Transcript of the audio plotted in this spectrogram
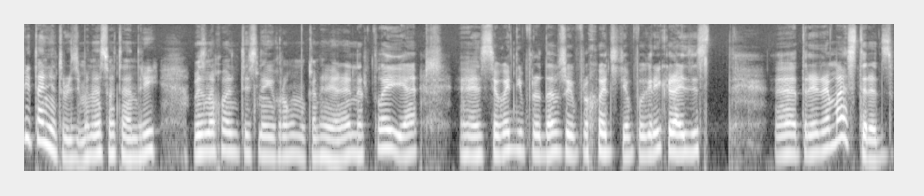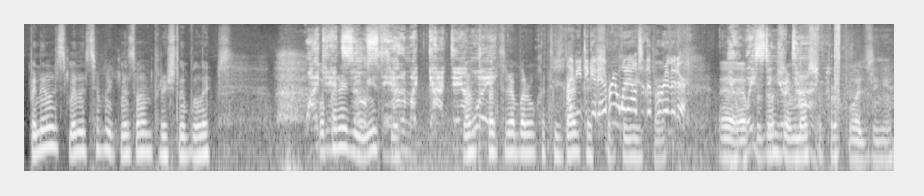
вітання, друзі! Мене звати Андрій. Ви знаходитесь на ігровому каналі Renner Play. Я е, сьогодні продовжую проходження по грі Crysis е, 3 Remastered. Зупинились ми на цьому, як ми з вами пройшли були of my goddamn Нам тепер треба рухатись далі, так що поїхали. Е, Продовжуємо наше проходження.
